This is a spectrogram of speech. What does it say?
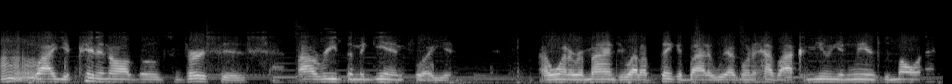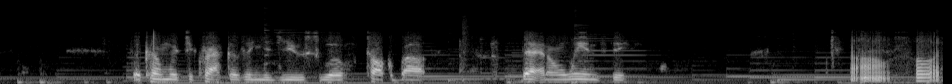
Oh. Uh-huh. While you're pinning all those verses, I'll read them again for you. I want to remind you while I'm thinking about it, we are going to have our communion Wednesday morning. So come with your crackers and your juice. We'll talk about that on Wednesday. Oh, sorry.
